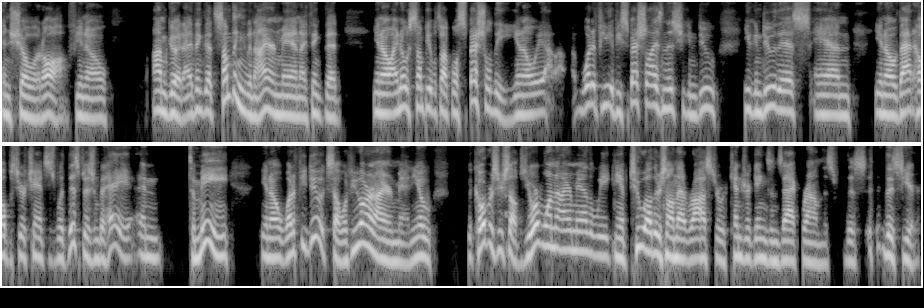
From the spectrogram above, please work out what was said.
and show it off, you know, I'm good. I think that's something even Iron Man. I think that, you know, I know some people talk, well, specialty, you know, what if you, if you specialize in this, you can do, you can do this. And, you know, that helps your chances with this position. But Hey, and to me, you know, what if you do excel? What if you are an Iron Man? You know, the Cobras yourselves, you're one Iron Man of the week, and you have two others on that roster with Kendrick Ings and Zach Brown this this this year.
